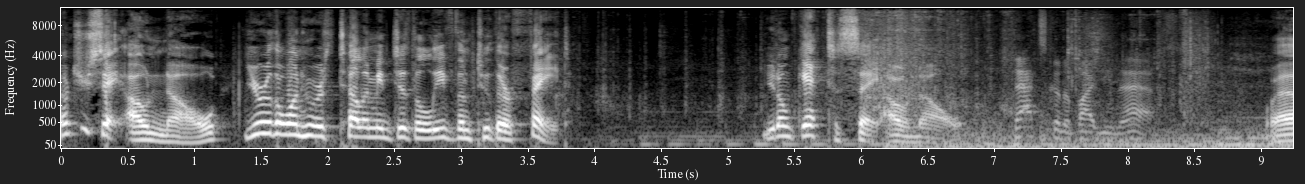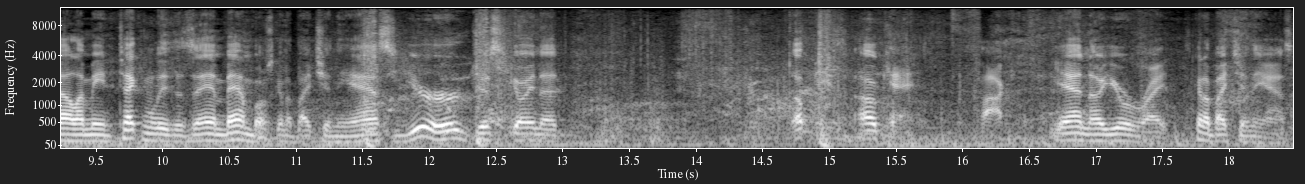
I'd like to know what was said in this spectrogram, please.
Don't you say, oh no. You're the one who was telling me just to leave them to their fate. You don't get to say, oh no. That's gonna bite me in the ass. Well, I mean, technically the Zambambo's going to bite you in the ass. You're just going to... Oh, okay. Fuck. Yeah, no, you were right. It's going to bite you in the ass.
